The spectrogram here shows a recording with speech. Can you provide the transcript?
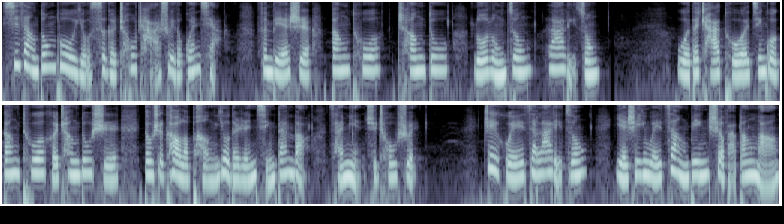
西藏东部有四个抽茶税的关卡。分别是刚托、昌都、罗隆宗、拉里宗。我的茶陀经过刚托和昌都时，都是靠了朋友的人情担保才免去抽税。这回在拉里宗，也是因为藏兵设法帮忙，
